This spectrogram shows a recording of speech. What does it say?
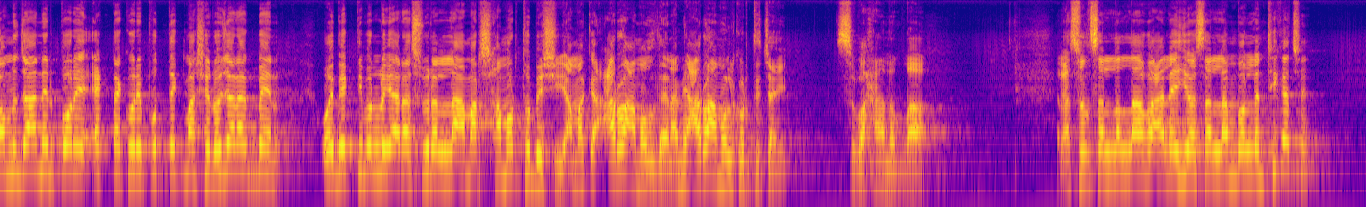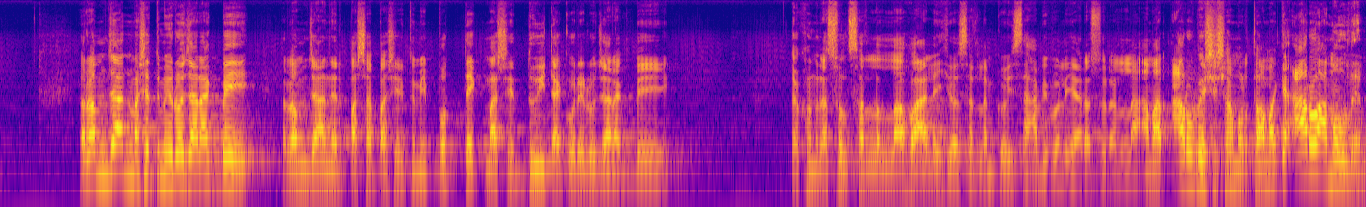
রমজানের পরে একটা করে প্রত্যেক মাসে রোজা রাখবেন ওই ব্যক্তি বলল, ইয়া রাসুলাল্লাহ, আমার সামর্থ্য বেশি, আমাকে আরও আমল দেন, আমি আরও আমল করতে চাই। সুবাহান আল্লাহ রাসুল সাল্লাহ আলহি আসাল্লাম বললেন, ঠিক আছে। রমজান মাসে তুমি রোজা রাখবে, রমজানের পাশাপাশি তুমি প্রত্যেক মাসে দুইটা করে রোজা রাখবে। তখন রাসুল সাল্লাহ আলহি আসাল্লামকে ওই সাহাবি বলে, ইয়া রাসুল আল্লাহ আমার আরও বেশি সামর্থ্য, আমাকে আরও আমল দেন।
